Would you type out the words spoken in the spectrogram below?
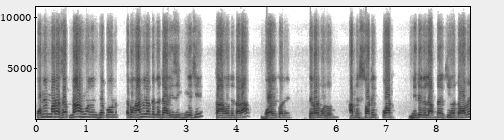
ওয়া মিম্মা রাযাকনাহুম ফেকুন এবং আমি তাদেরকে যা রিজিক দিয়েছি, তা হতে তারা ভয় করে। এবার বলুন, আপনি সঠিক পথ নিতে গেলে আপনাকে কি হতে হবে?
